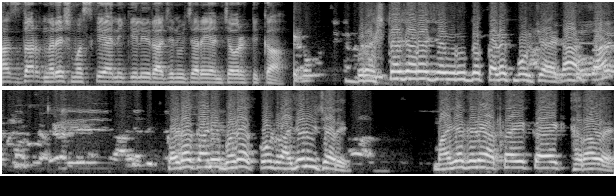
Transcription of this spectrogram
खासदार नरेश मस्के यांनी केली राजन विचारे यांच्यावर टीका. भ्रष्टाचाराच्या विरुद्ध कडक मोर्चा आहे का कडक आणि भडक कोण? राजन विचारे. माझ्याकडे आता एक एक ठराव आहे.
